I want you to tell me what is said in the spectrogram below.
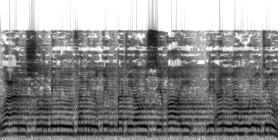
وعن الشرب من فم القربة أو السقاء لأنه ينتنه.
